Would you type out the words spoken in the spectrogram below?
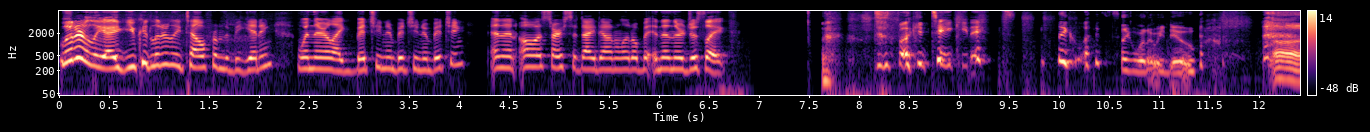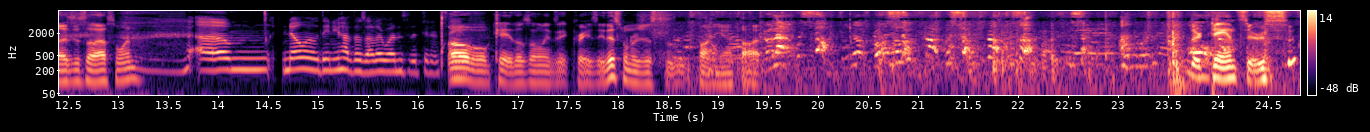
Literally, I, you could literally tell from the beginning when they're like bitching and bitching and bitching, and then oh, it starts to die down a little bit, and then they're just like, just fucking taking it. like what? It's like, what do we do? Uh, is this the last one? Um, no. Then you have those other ones that didn't say. Oh, okay. Those only get crazy. This one was just funny. I thought they're dancers.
